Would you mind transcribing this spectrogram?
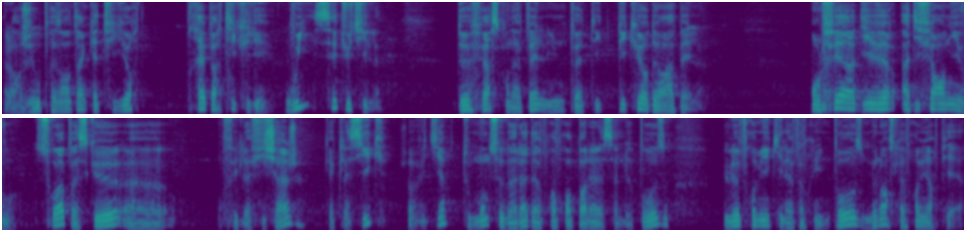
Alors, je vais vous présenter un cas de figure très particulier. Oui, c'est utile de faire ce qu'on appelle une petite piqûre de rappel. On le fait à, différents niveaux. Soit parce que euh, on fait de l'affichage, cas classique, j'ai envie de dire, tout le monde se balade à proprement parler à la salle de pause. Le premier qui n'a pas pris une pause me lance la première pierre.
